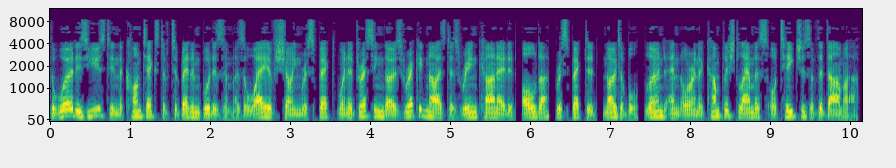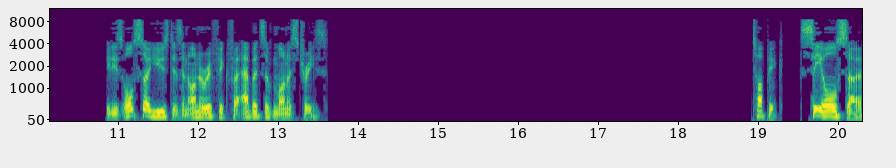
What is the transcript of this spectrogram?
The word is used in the context of Tibetan Buddhism as a way of showing respect when addressing those recognized as reincarnated, older, respected, notable, learned and or an accomplished lamas or teachers of the Dharma. It is also used as an honorific for abbots of monasteries. See also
